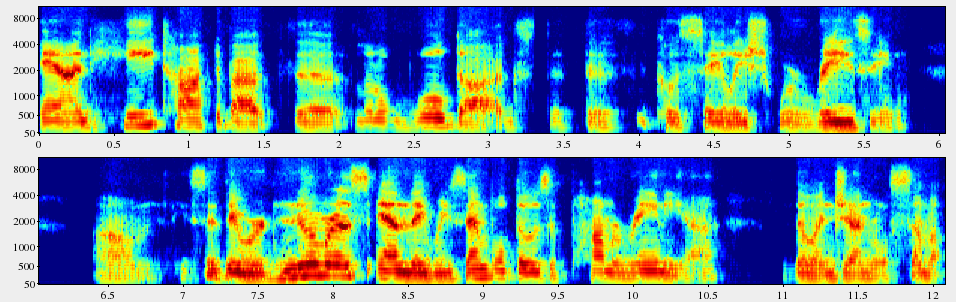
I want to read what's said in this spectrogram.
And he talked about the little wool dogs that the Coast Salish were raising. Um, he said they were numerous and they resembled those of Pomerania, though in general somewhat,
